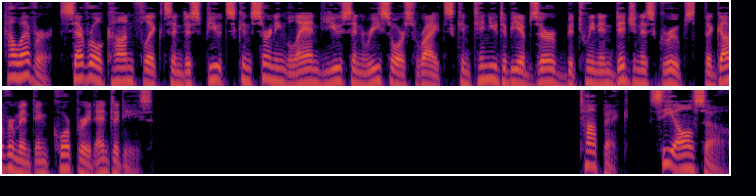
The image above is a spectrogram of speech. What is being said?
However, several conflicts and disputes concerning land use and resource rights continue to be observed between indigenous groups, the government and corporate entities. See also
